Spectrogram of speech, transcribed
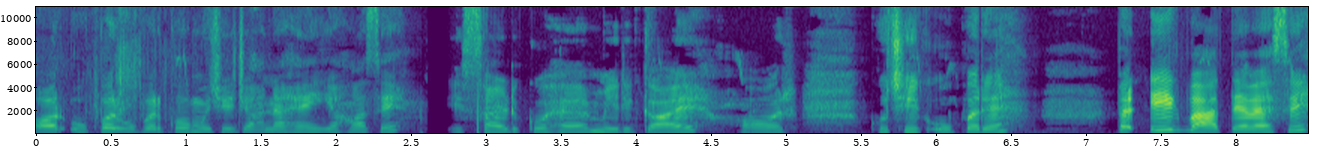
और ऊपर ऊपर को मुझे जाना है यहाँ से। इस साइड को है मेरी गाय और कुछ एक ऊपर है। पर एक बात है वैसे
